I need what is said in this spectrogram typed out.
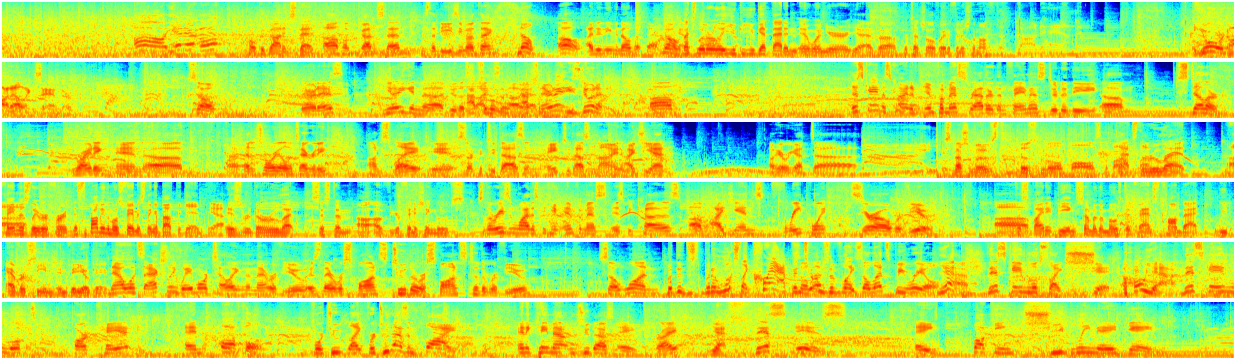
Oh, yeah, there. Oh! Polka God instead. Oh, Poke God instead? Is that the easy mode thing? No, Oh, I didn't even know about that. no, Okay. that's literally you. You get that in, in when you're yeah as a potential way to finish them off. The God hand. You're not Alexander. So, there it is. You know you can uh, do the sides- Absolutely, Oh, yeah. absolutely. There it is. He's doing it. Um, this game is kind of infamous rather than famous due to the um, stellar writing and um, uh, editorial integrity on display in circa 2008, 2009 IGN. Oh, here we got uh, your special moves. Those little balls in the bottom. That's the roulette. Famously referred. That's probably the most famous thing about the game. Yeah. Is the roulette system uh, of your finishing moves. So the reason why this became infamous is because of IGN's 3.0 review. Um, despite it being some of the most advanced combat we'd ever seen in video games. Now, what's actually way more telling than that review is their response to the response to the review. So one, but this, but it looks like crap in so terms of like. So let's be real. yeah. This game looks like shit. Oh yeah. This game looked archaic and awful for two like for 2005, and it came out in 2008, right? Yes. This is a fucking cheaply made game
